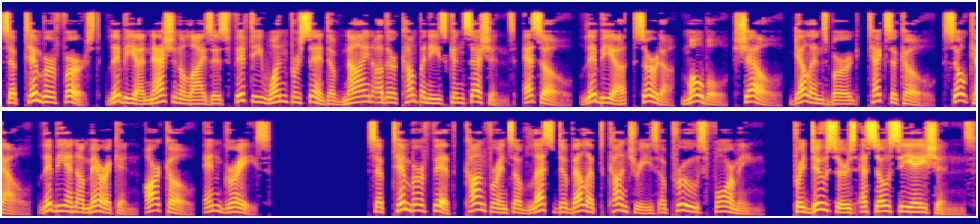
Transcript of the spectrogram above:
September 1, Libya nationalizes 51% of nine other companies' concessions, Esso, Libya, Sirte, Mobil, Shell, Gelsenberg, Texaco, SoCal, Libyan American, Arco, and Grace. September 5 – Conference of Less Developed Countries approves forming «producers' associations»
